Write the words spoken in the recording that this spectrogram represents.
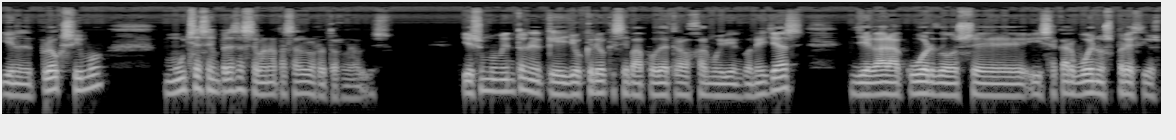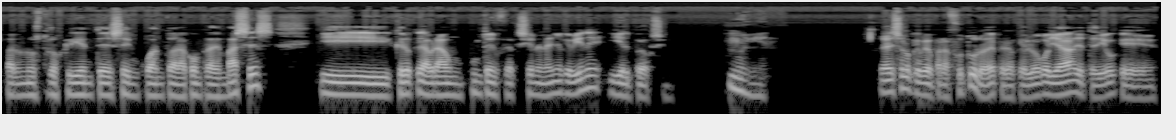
y en el próximo, muchas empresas se van a pasar a los retornables. Y es un momento en el que yo creo que se va a poder trabajar muy bien con ellas llegar a acuerdos eh, y sacar buenos precios para nuestros clientes en cuanto a la compra de envases y creo que habrá un punto de inflexión el año que viene y el próximo. Muy bien. Eso es lo que veo para el futuro, ¿eh? pero que luego ya, ya te digo que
